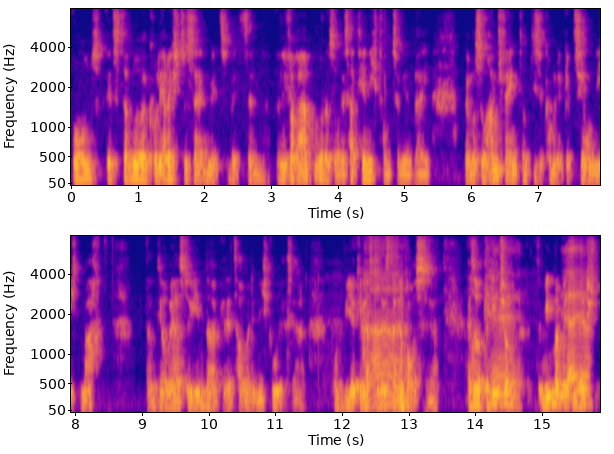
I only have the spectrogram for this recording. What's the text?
Und jetzt dann nur cholerisch zu sein mit, mit den Lieferanten oder so, das hat hier nicht funktioniert, weil wenn man so anfängt und diese Kommunikation nicht macht, dann glaube ich, hast du jeden Tag eine Taube, die nicht gut ist. Ja? Und wie erklärst ah, du das deinem ah. Boss? Ja? Also okay. da gibt schon, wie man mit ja, Menschen,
